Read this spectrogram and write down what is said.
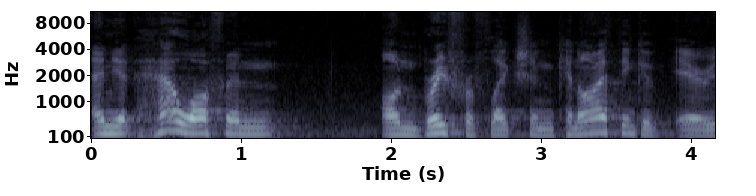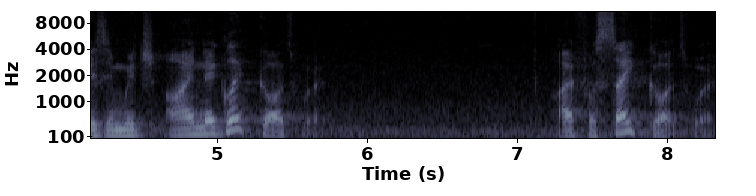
And yet, how often, on brief reflection, can I think of areas in which I neglect God's Word? I forsake God's Word.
